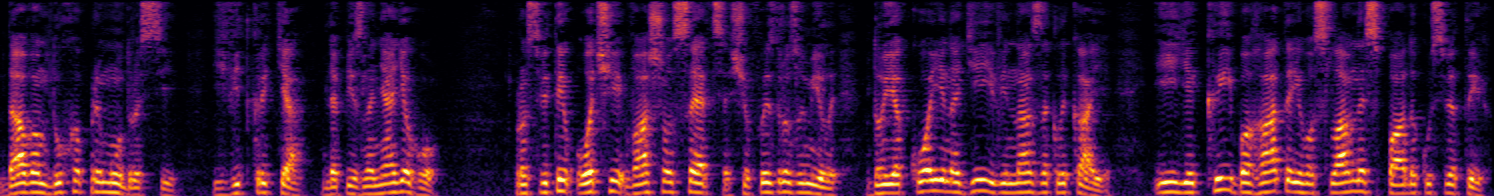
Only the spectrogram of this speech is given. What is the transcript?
дав вам духа премудрості і відкриття для пізнання Його. Просвітив очі вашого серця, щоб ви зрозуміли, до якої надії він нас закликає, і який багатий його славний спадок у святих,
